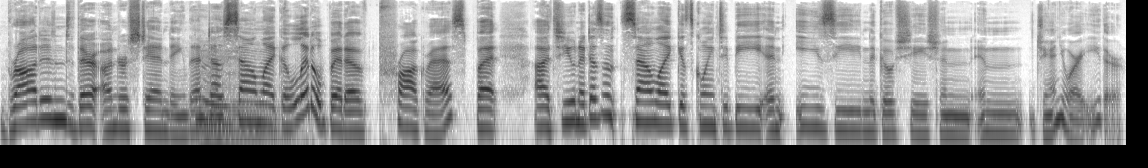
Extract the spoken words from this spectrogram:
broadened their understanding. That does sound like a little bit of progress, but uh, to you, it doesn't sound like it's going to be an easy negotiation in January either.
